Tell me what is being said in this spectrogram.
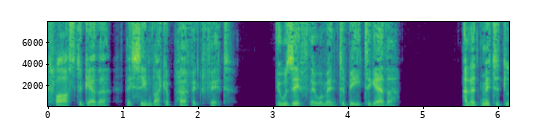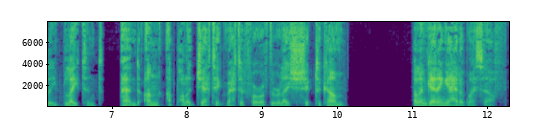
Clasped together, they seemed like a perfect fit. It was if they were meant to be together. An admittedly blatant and unapologetic metaphor of the relationship to come. But I'm getting ahead of myself.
